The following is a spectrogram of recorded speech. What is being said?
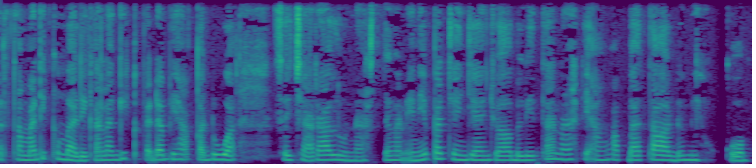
pertama dikembalikan lagi kepada pihak kedua secara lunas. Dengan ini perjanjian jual beli tanah dianggap batal demi hukum.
